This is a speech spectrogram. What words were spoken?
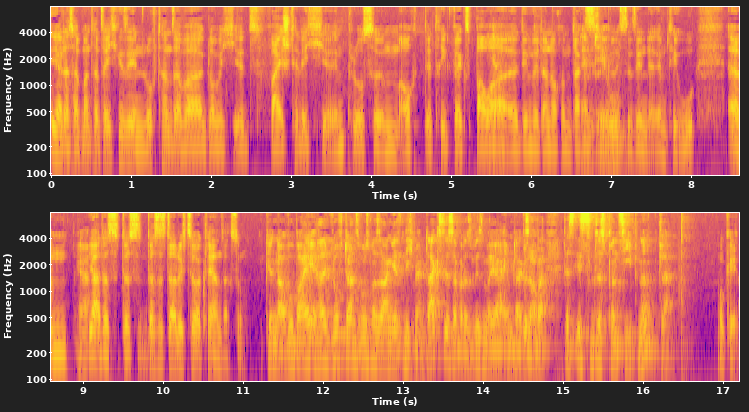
Ja, das hat man tatsächlich gesehen. Lufthansa war, glaube ich, zweistellig im Plus, ähm, auch der Triebwerksbauer, ja. äh, den wir dann noch im DAX MTU. sehen, äh, MTU. Ähm, ja, ja das, das, das ist dadurch zu erklären, sagst du. Genau, wobei halt Lufthansa, muss man sagen, jetzt nicht mehr im DAX ist, aber das wissen wir ja im DAX. Genau. Aber das ist das Prinzip, ne? Klar. Okay.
